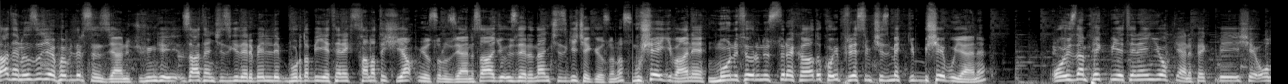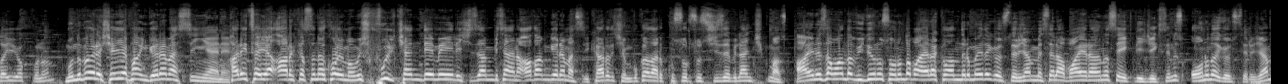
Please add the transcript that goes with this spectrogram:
Zaten hızlıca yapabilirsiniz yani. Çünkü zaten çizgileri belli. Burada bir yetenek sanat işi yapmıyorsunuz yani. Sadece üzerinden çizgi çekiyorsunuz. Bu şey gibi hani monitörün üstüne kağıdı koyup resim çizmek gibi bir şey bu yani. O yüzden pek bir yeteneği yok yani. Pek bir şey olayı yok bunun. Bunu böyle şey yapan göremezsin yani. Haritayı arkasına koymamış full kendi emeğiyle çizen bir tane adam göremezsin. Kardeşim bu kadar kusursuz çizebilen çıkmaz. Aynı zamanda videonun sonunda bayraklandırmayı da göstereceğim. Mesela bayrağı nasıl ekleyeceksiniz onu da göstereceğim.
